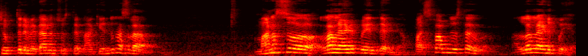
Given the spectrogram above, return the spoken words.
చెప్తున్న విధానం చూస్తే నాకు ఎందుకు అసలు మనసు అల్లలాడిపోయిందండి ఆ పసిపాపం చూస్తే అల్లలాడిపోయా.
